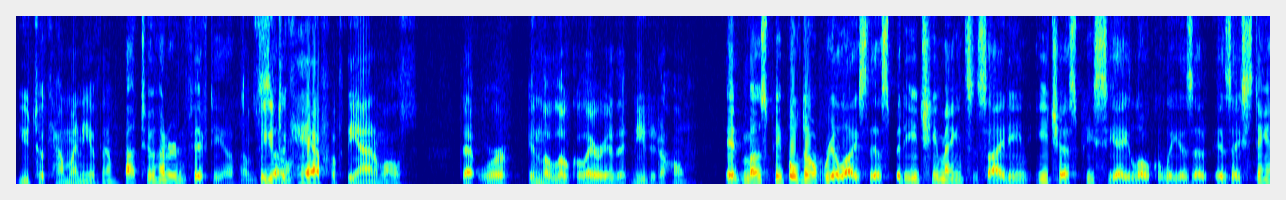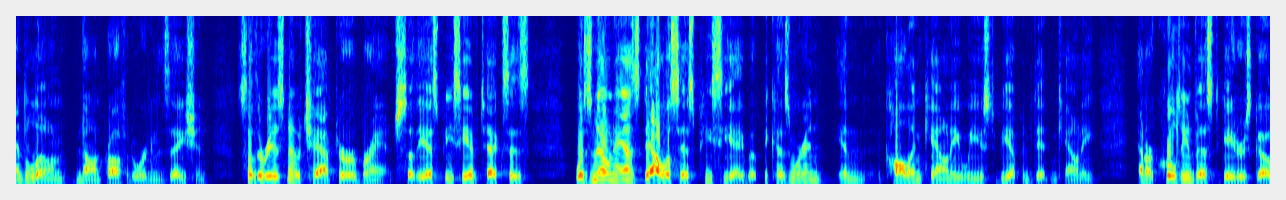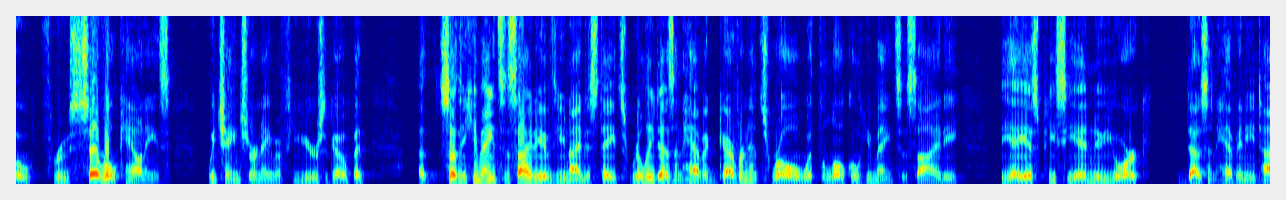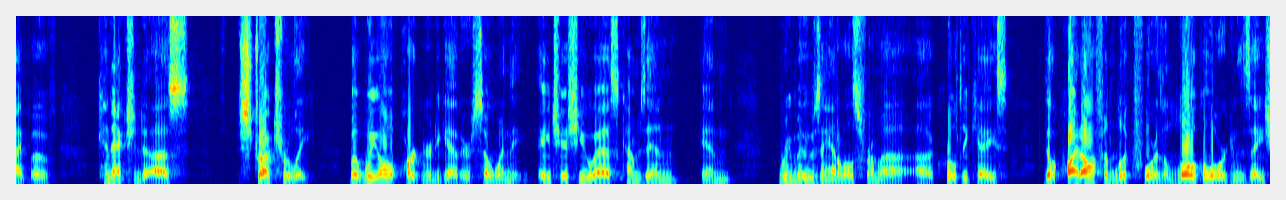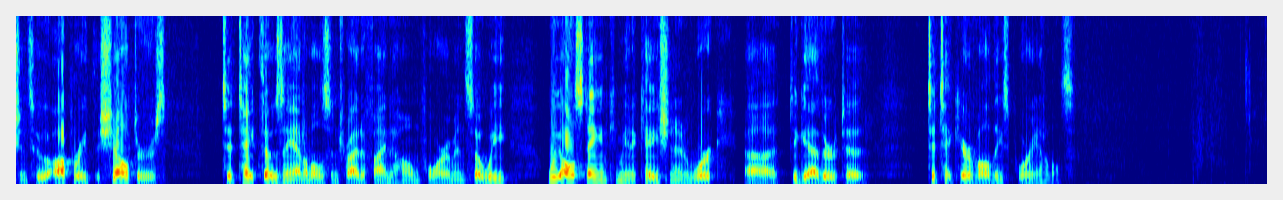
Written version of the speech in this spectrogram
you took how many of them? About 250 of them. So you took half of the animals that were in the local area that needed a home. And most people don't realize this, but each humane society and each SPCA locally is a, is a standalone nonprofit organization. So there is no chapter or branch. So the SPCA of Texas was known as Dallas SPCA, but because we're in, in Collin County, we used to be up in Denton County, and our cruelty investigators go through several counties. We changed our name a few years ago, but uh, so the Humane Society of the United States really doesn't have a governance role with the local Humane Society. The ASPCA in New York doesn't have any type of connection to us structurally, but we all partner together. So when the HSUS comes in and removes animals from a, a cruelty case, they'll quite often look for the local organizations who operate the shelters to take those animals and try to find a home for them. And so we, we all stay in communication and work uh, together to, to take care of all these poor animals.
